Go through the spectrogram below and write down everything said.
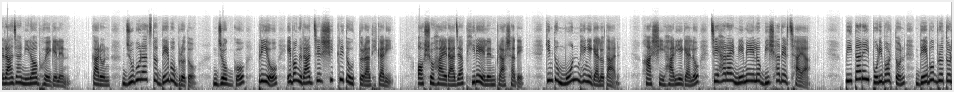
রাজা নীরব হয়ে গেলেন। কারণ যুবরাজ তো দেবব্রত যোগ্য প্রিয় এবং রাজ্যের স্বীকৃত উত্তরাধিকারী। অসহায় রাজা ফিরে এলেন প্রাসাদে, কিন্তু মন ভেঙে গেল তার। হাসি হারিয়ে গেল, চেহারায় নেমে এলো বিষাদের ছায়া। পিতার এই পরিবর্তন দেবব্রতর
